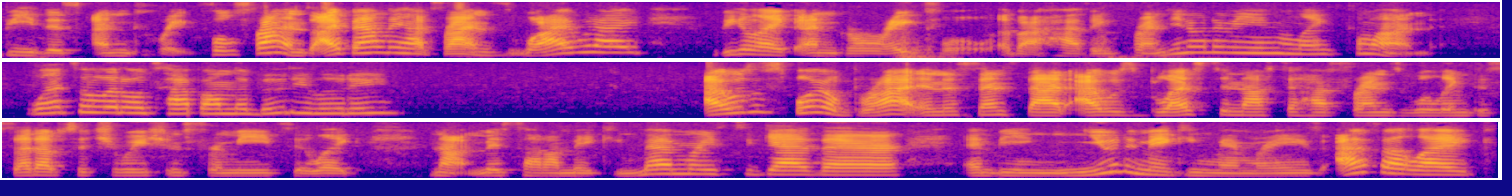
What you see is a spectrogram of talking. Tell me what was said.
be this ungrateful friends. I finally had friends. Why would I be like ungrateful about having friends? You know what I mean? Like, come on. What's a little tap on the booty, Ludi? I was a spoiled brat in the sense that I was blessed enough to have friends willing to set up situations for me to like not miss out on making memories together and being new to making memories. I felt like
